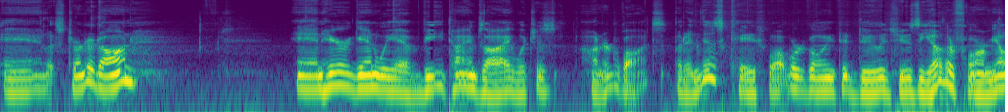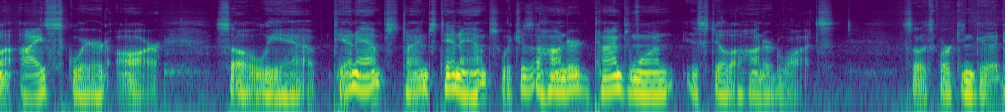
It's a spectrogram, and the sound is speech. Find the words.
And let's turn it on. And here again we have V times I, which is 100 watts. But in this case, what we're going to do is use the other formula, I squared R. So we have 10 amps times 10 amps, which is 100, times 1 is still 100 watts. So it's working good.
